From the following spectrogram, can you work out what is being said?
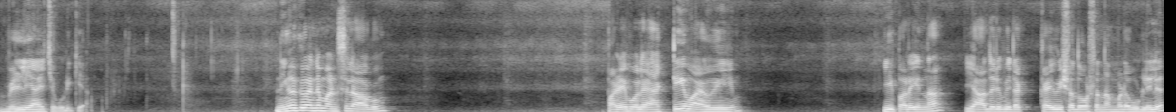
വെള്ളിയാഴ്ച കുടിക്കുക. നിങ്ങൾക്ക് തന്നെ മനസ്സിലാകും. പഴയ പോലെ ആക്റ്റീവ് ആവുകയും ഈ പറയുന്ന യാതൊരുവിധ കൈവിഷദോഷം നമ്മുടെ ഉള്ളിൽ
